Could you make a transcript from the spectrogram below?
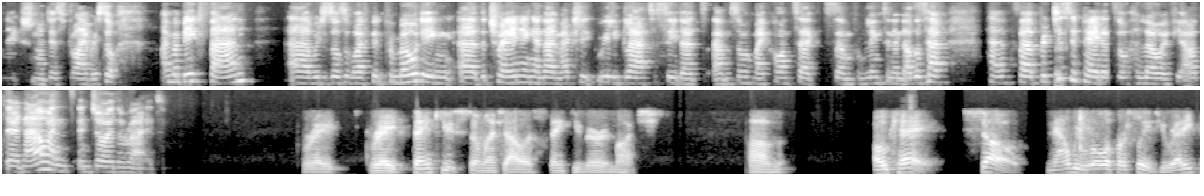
connection or this driver. So i'm a big fan uh, which is also why I've been promoting uh, the training, and I'm actually really glad to see that um, some of my contacts um, from LinkedIn and others have have uh, participated. So hello if you're out there now, and enjoy the ride. Great, Great. Thank you so much, Alice. Thank you very much. Um, okay, so now we roll up our sleeves. You ready?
